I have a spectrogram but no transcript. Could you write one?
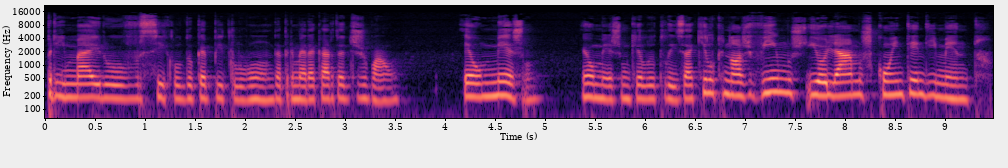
primeiro versículo do capítulo 1 da primeira carta de João. É o mesmo, é o mesmo que ele utiliza. Aquilo que nós vimos e olhamos com entendimento.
